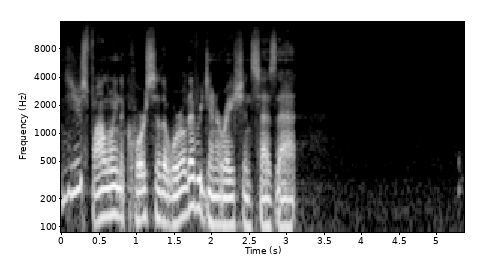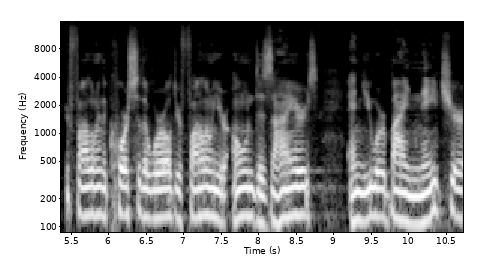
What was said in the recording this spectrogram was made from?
You're just following the course of the world. Every generation says that. You're following the course of the world, you're following your own desires, and you are by nature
